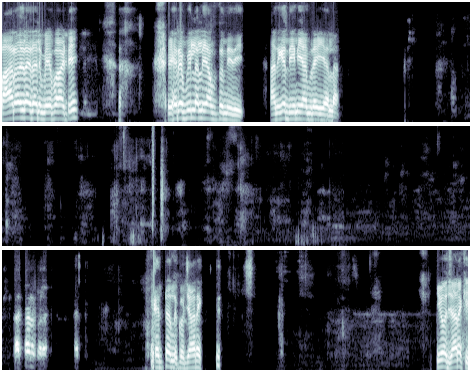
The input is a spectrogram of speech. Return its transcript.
బాగా రోజులు దాన్ని మేపాటి వేరే పిల్లలు చంపుతుంది ఇది. అందుకే దీన్ని చంపిన ఇయ్యాల. కట్టేందుకు జానకి? ఇగో జానకి.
